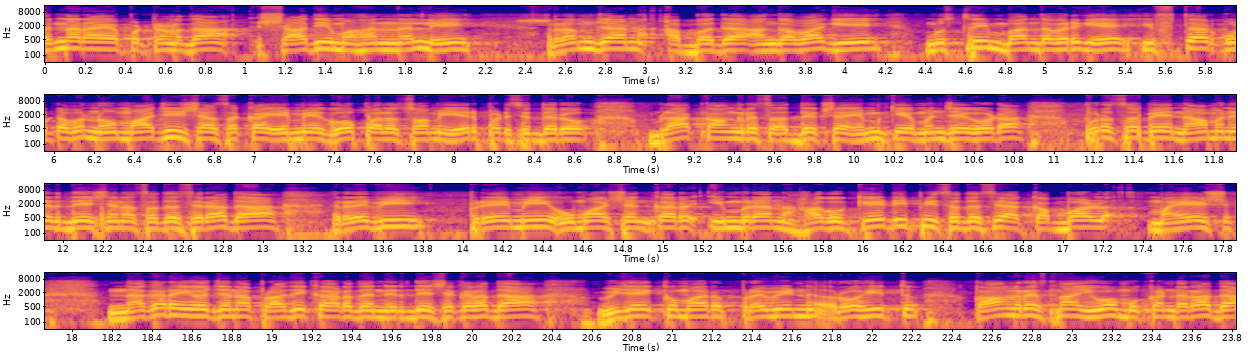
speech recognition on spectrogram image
ಚನ್ನರಾಯಪಟ್ಟಣದ ಶಾದಿ ಮಹಲ್ನಲ್ಲಿ ರಂಜಾನ್ ಹಬ್ಬದ ಅಂಗವಾಗಿ ಮುಸ್ಲಿಂ ಬಾಂಧವರಿಗೆ ಇಫ್ತಾರ್ ಕೂಟವನ್ನು ಮಾಜಿ ಶಾಸಕ ಎಂ ಎ ಗೋಪಾಲಸ್ವಾಮಿ ಏರ್ಪಡಿಸಿದ್ದರು. ಬ್ಲಾಕ್ ಕಾಂಗ್ರೆಸ್ ಅಧ್ಯಕ್ಷ ಎಂ ಕೆ ಮಂಜೇಗೌಡ, ಪುರಸಭೆ ನಾಮನಿರ್ದೇಶನ ಸದಸ್ಯರಾದ ರವಿ, ಪ್ರೇಮಿ, ಉಮಾಶಂಕರ್, ಇಮ್ರಾನ್ ಹಾಗೂ ಕೆಡಿಪಿ ಸದಸ್ಯ ಕಬ್ಬಾಳ್ ಮಹೇಶ್, ನಗರ ಯೋಜನಾ ಪ್ರಾಧಿಕಾರದ ನಿರ್ದೇಶಕರಾದ ವಿಜಯ್ ಕುಮಾರ್ ಪ್ರವೀಣ್, ರೋಹಿತ್, ಕಾಂಗ್ರೆಸ್ನ ಯುವ ಮುಖಂಡರಾದ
